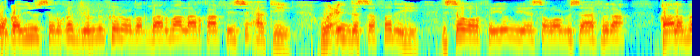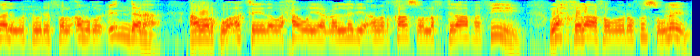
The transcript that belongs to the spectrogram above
waqad yuusir rajul ninku inuu dardaarmaa la arqaa fii sixatihi wa cinda safarihi isagoo fayowiya isagoo musaafira qaala maalik wuxuu yihi faalamru cindana alladii amar khaasoo la ikhtilaafa fiihi wax khilaafa buuna ku sugnayn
